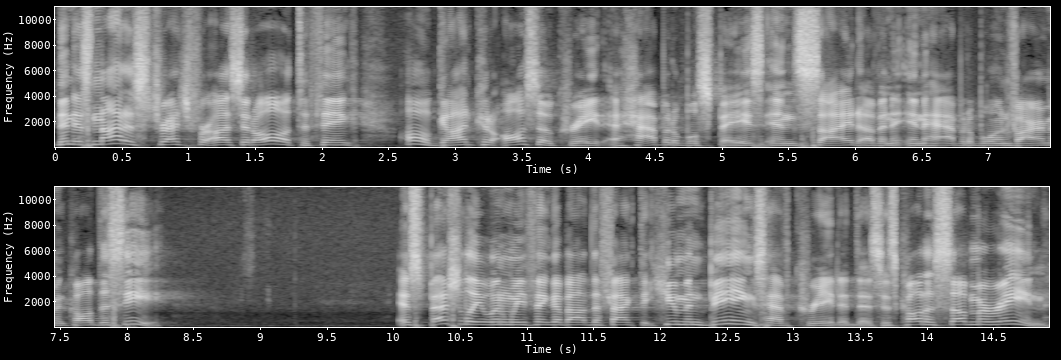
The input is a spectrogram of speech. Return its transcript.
then it's not a stretch for us at all to think, oh, God could also create a habitable space inside of an inhabitable environment called the sea. Especially when we think about the fact that human beings have created this. It's called a submarine.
